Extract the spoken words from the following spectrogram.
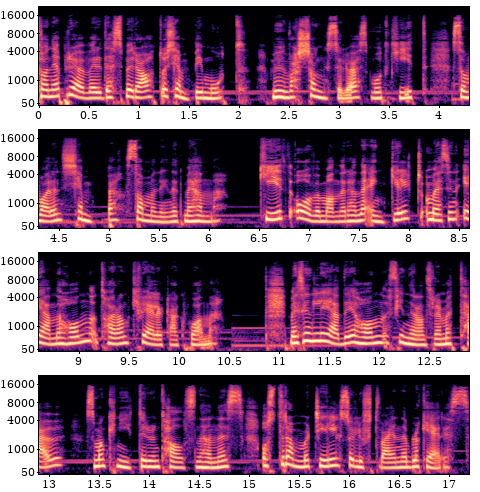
Tonja prøver desperat å kjempe imot, men hun var sjanseløs mot Keith, som var en kjempe sammenlignet med henne. Keith overmanner henne enkelt, og med sin ene hånd tar han kvelertak på henne. Med sin ledige hånd finner han frem et tau som han knyter rundt halsen hennes og strammer til så luftveiene blokkeres.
